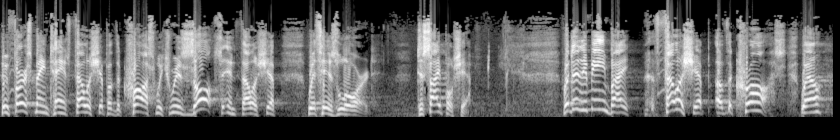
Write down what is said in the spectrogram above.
who first maintains fellowship of the cross, which results in fellowship with his Lord. Discipleship. What does he mean by fellowship of the cross? Well,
